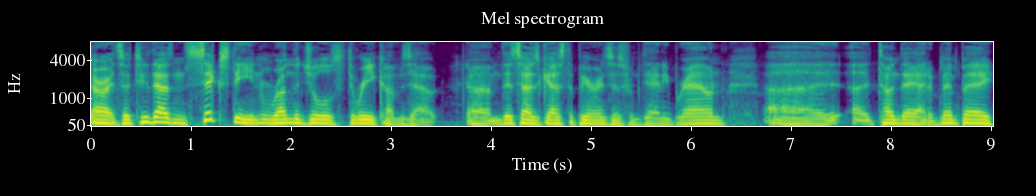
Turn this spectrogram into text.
All right, so 2016, Run the Jewels 3 comes out. Um, this has guest appearances from Danny Brown, uh, uh, Tunde Adebimpe,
